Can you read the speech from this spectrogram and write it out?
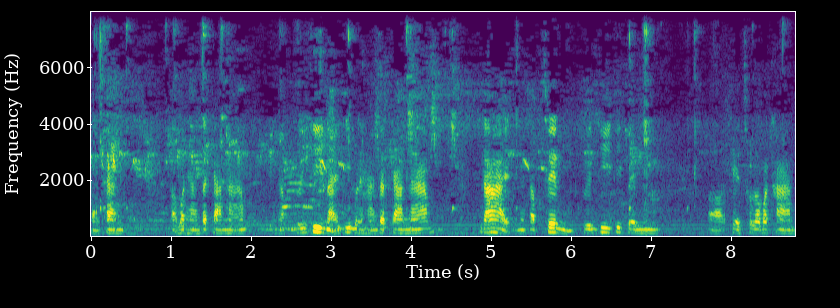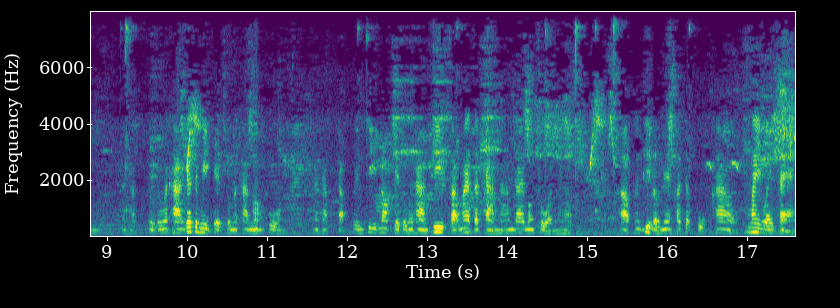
ของการบริหารจัดการน้ำนะครับพื้นที่ไหนที่บริหารจัดการน้ำได้นะครับ เช่นพื้นที่ที่เป็นเอ่อเขตชลประทานนะครับเขตชลประทานก็จะมีเขตชลประทานบางพวง นะครับกับพื้นที่นอกเขตชลประทานที่สามารถจัดการน้ำได้บางส่วนนะครับพื้นที่เหล่านี้เขาจะปลูกข้าวไม่ไวแสง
